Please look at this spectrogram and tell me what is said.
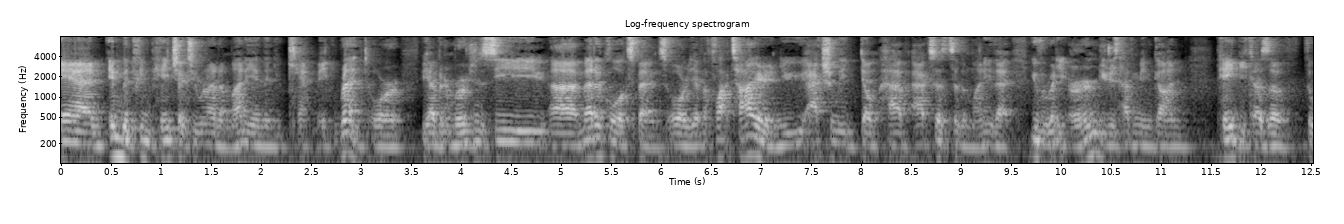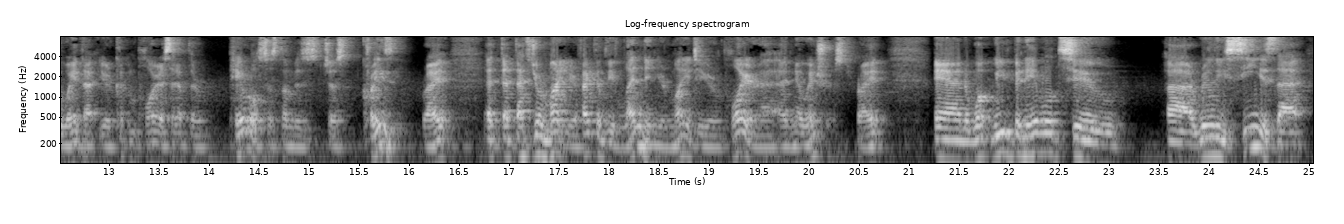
and in between paychecks you run out of money and then you can't make rent or you have an emergency uh, medical expense or you have a flat tire and you actually don't have access to the money that you've already earned. You just haven't been gotten paid because of the way that your employer set up their payroll system is just crazy right? That, that's your money. You're effectively lending your money to your employer at, at no interest right? And what we've been able to uh, really see is that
